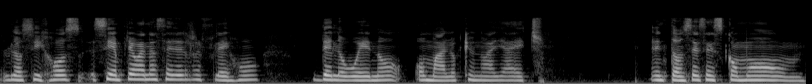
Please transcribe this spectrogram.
Los hijos siempre van a ser el reflejo de lo bueno o malo que uno haya hecho. Entonces es como,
